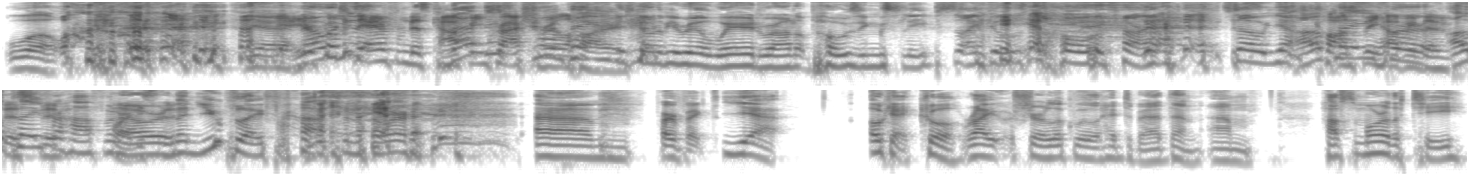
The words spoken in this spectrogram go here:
whoa. yeah. you're no, coming just- down from this Matt, caffeine this crash real hard. It's going to be real weird. We're on opposing sleep cycles the whole time. So yeah, I'll play for the- I'll the- play the for half an hour, and then you play for half an hour. Um, Perfect. yeah. Okay. Cool. Right. Sure. Look, we'll head to bed then. Um, have some more of the tea.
